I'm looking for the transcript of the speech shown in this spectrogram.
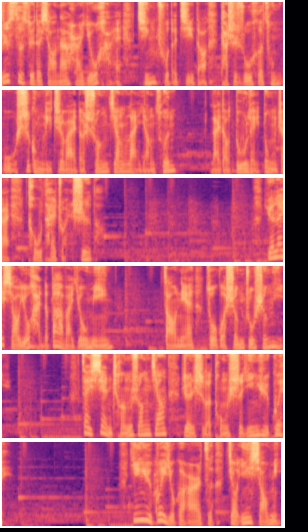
十四岁的小男孩尤海清楚的记得他是如何从五十公里之外的双江烂阳村，来到都垒侗寨投胎转世的。原来小尤海的爸爸尤明，早年做过生猪生意，在县城双江认识了同事殷玉贵。殷玉贵有个儿子叫殷小敏，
